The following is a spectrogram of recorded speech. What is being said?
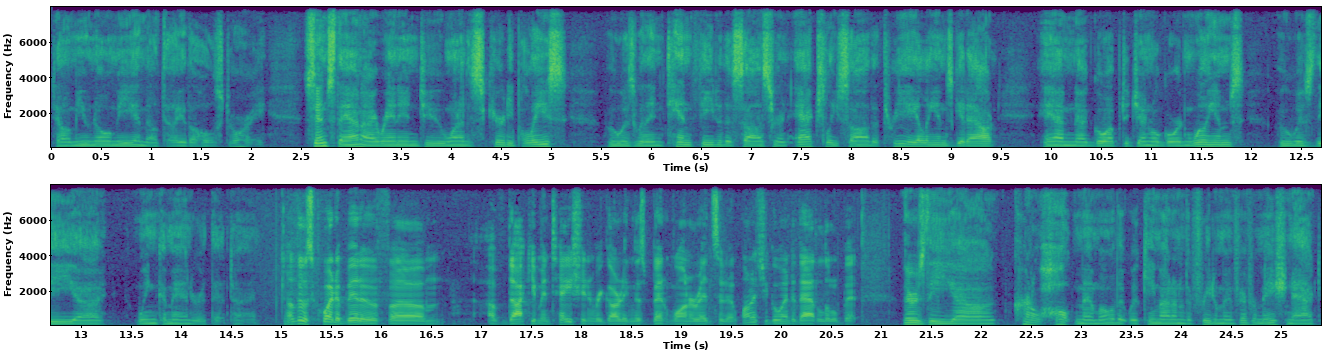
tell them you know me, and they'll tell you the whole story. Since then, I ran into one of the security police who was within 10 feet of the saucer and actually saw the three aliens get out and uh, go up to General Gordon Williams, who was the uh, wing commander at that time. Now, there was quite a bit of, um, of documentation regarding this Bentwater incident. Why don't you go into that a little bit? There's the uh, Colonel Halt memo that came out under the Freedom of Information Act,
